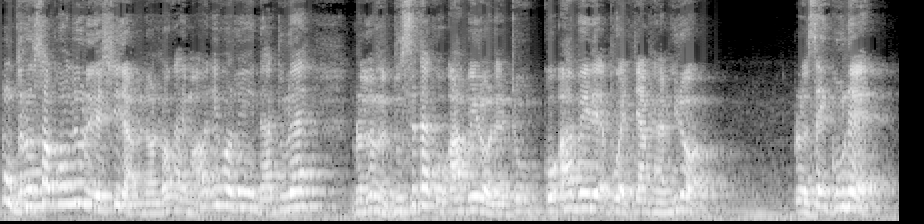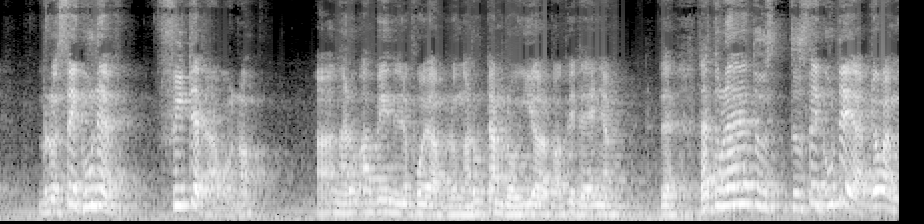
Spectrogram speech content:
ဟုတ်သူတို့စောက်ပေါ်မျိုးတွေရှိတာမင်းနော်လောကကြီးမှာအေးပေါ်လေးဒါသူလဲ ဘယ်လိုပြောမလဲသူစစ်တပ်ကိုအားပေးတော့လဲသူကိုအားပေးတဲ့အဖွဲ့ကြံဖန်ပြီးတော့ဘယ်လိုစိတ်ကူးနဲ့ဘယ်လိုစိတ်ကူးနဲ့ feed တက်တာပေါ့နော်အာငါတို့အားပေးနေတဲ့ဖွဲ့ကဘယ်လိုငါတို့တမ်တော်ကြီးကဘာဖြစ်တယ်ညာဒါသူလည်းသူသူစိတ်ကူးတက်ရပြောပါမှ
